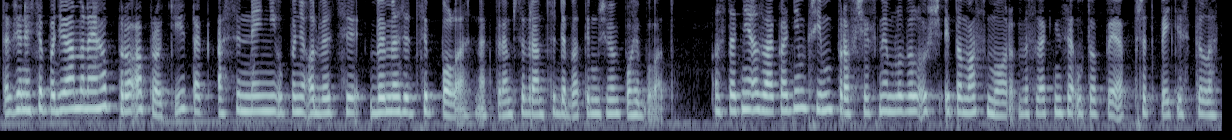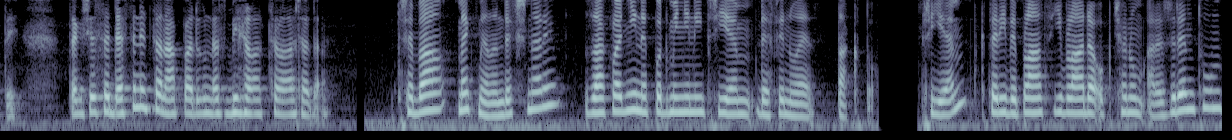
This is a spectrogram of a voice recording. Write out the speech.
Takže než se podíváme na jeho pro a proti, tak asi není úplně od věci vymezit si pole, na kterém se v rámci debaty můžeme pohybovat. Ostatně o základním příjmu pro všechny mluvil už i Thomas More ve své knize Utopie před pětisty lety takže se definice nápadů nazbírala celá řada. Třeba Macmillan Dictionary základní nepodmíněný příjem definuje takto. Příjem, který vyplácí vláda občanům a rezidentům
